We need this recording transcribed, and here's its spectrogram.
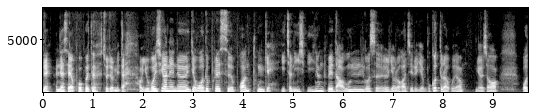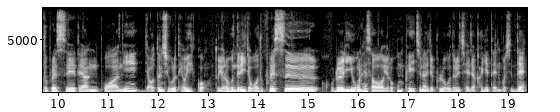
네 안녕하세요. 포포트 조조입니다. 어, 이번 시간에는 이제 WordPress 보안 통계 2022년도에 나온 것을 여러 가지를 예, 묶었더라고요 그래서 WordPress에 대한 보안이 어떤 식으로 되어 있고 또 여러분들이 이제 WordPress를 이용을 해서 여러 홈페이지나 이제 블로그들을 제작하게 되는 것인데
